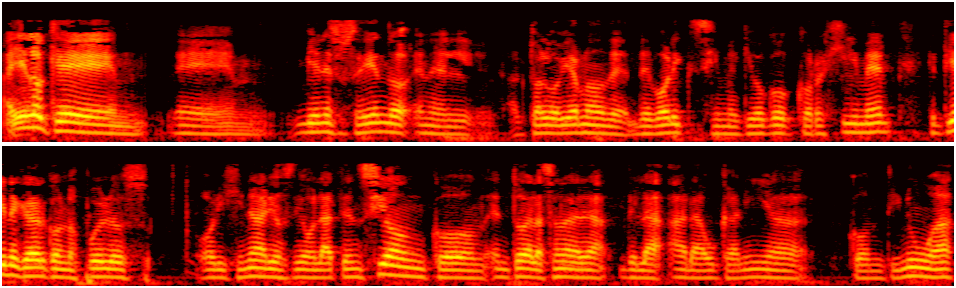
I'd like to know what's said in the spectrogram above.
Hay algo que eh, viene sucediendo en el actual gobierno de, Boric, si me equivoco, corregime, que tiene que ver con los pueblos originarios, digo, la tensión con, en toda la zona de la, Araucanía continúa,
